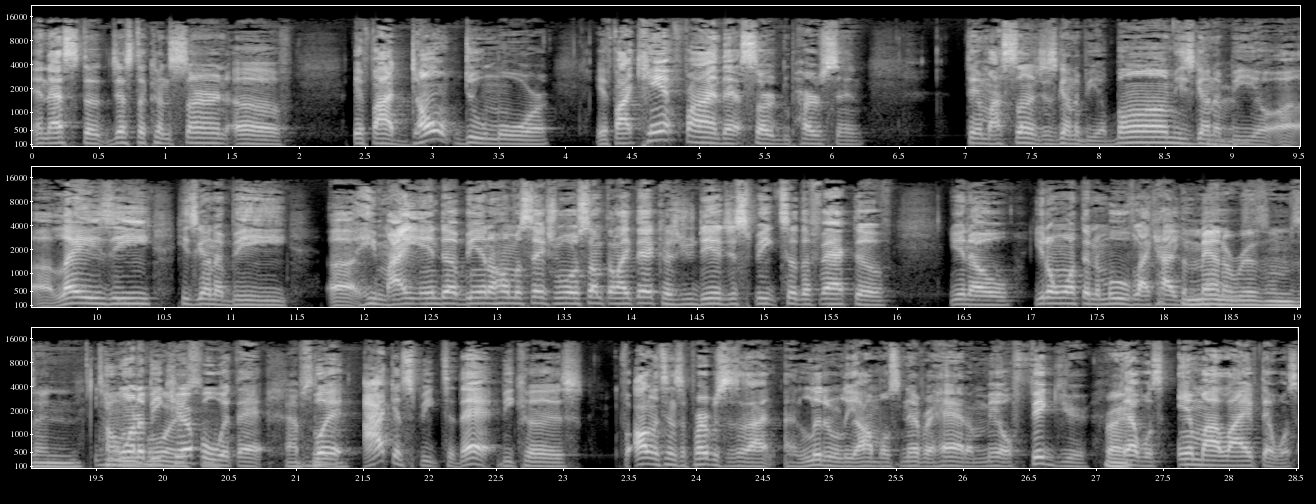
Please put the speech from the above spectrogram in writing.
and that's the just the concern of if I don't do more, if I can't find that certain person, then my son's just gonna be a bum. He's gonna be a, a, a lazy. He's gonna be. Uh, he might end up being a homosexual or something like that because you did just speak to the fact of, you know, you don't want them to move like how you the move. mannerisms and You want to be careful with that. Absolutely. But I can speak to that because for all intents and purposes, I, I literally almost never had a male figure Right. that was in my life, that was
